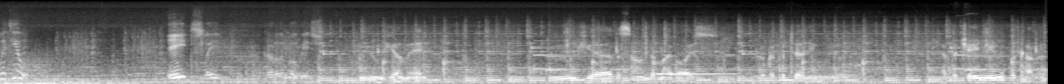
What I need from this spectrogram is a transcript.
what's with you? Eat, sleep, go to the movies. Do you hear me? Do you hear the sound of my voice? Look at the turning wheel, at the changing of the colors,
